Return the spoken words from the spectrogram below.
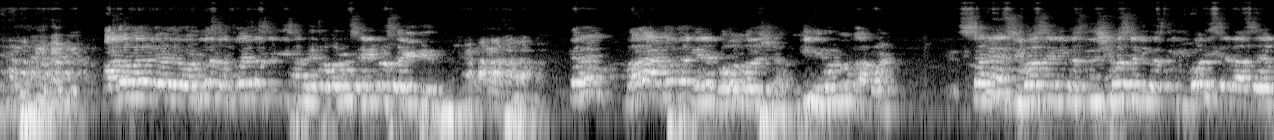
आता मला वरुणला संपवायचं असं की सांगायचं वरुण सेनेटर स्थगित येईल. कारण मला आठवतं गेले दोन वर्ष ही निवडणूक आपण सगळे शिवसैनिक असतील शिवसैनिक असतील युवती सेना असेल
